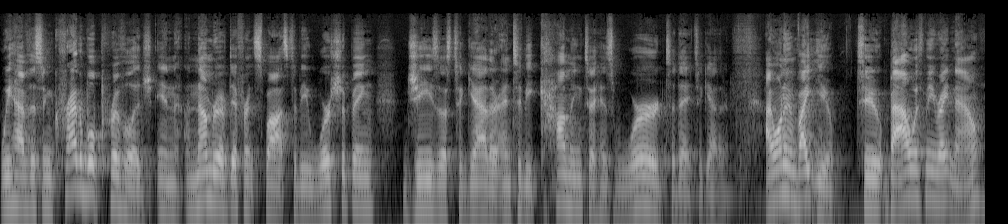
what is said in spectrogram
we have this incredible privilege in a number of different spots to be worshiping Jesus together and to be coming to his word today together. I want to invite you to bow with me right now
